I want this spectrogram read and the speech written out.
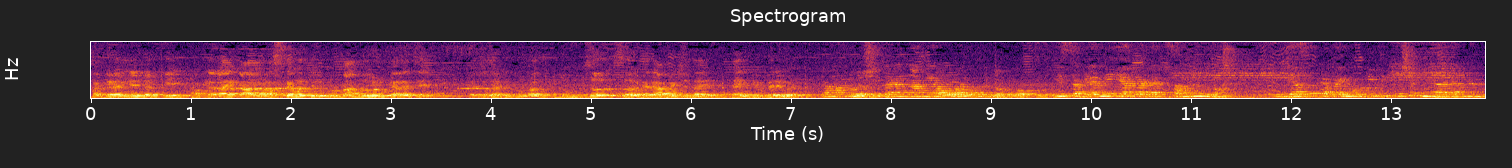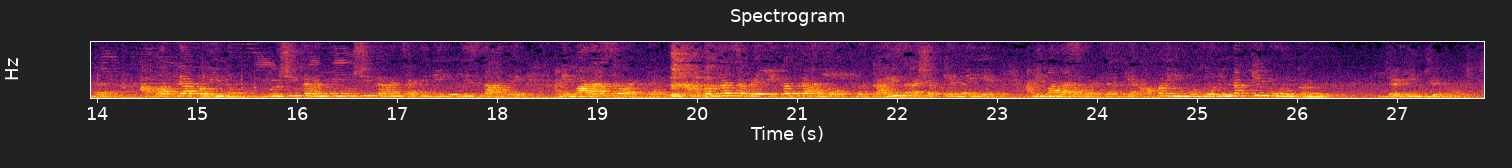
सगळ्यांनी नक्की आपल्याला एक रस्त्यावरती उतरून आंदोलन करायचे त्याच्यासाठी तुम्हाला तुमचं सहकार्य अपेक्षित आहे. थँक्यू व्हेरी मच आव्हान करतो. की सगळ्यांनी या लढ्यात सामील व्हा. उद्या सकाळी नोटिफिकेशन मिळाल्यानंतर आपापल्या परीनं मुळशीकरांनी मुळशीकरांसाठी दिलेली साथ आहे. आणि मला असं वाटतं आपण जर सगळे एकत्र आलो तर काहीच अशक्य नाहीये. आणि मला असं वाटतं की आपण ही मुजोरी नक्की मोडून काढू जय हिंद जय महाराष्ट्र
